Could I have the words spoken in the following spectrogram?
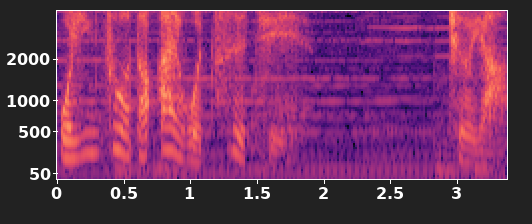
我应做到爱我自己，这样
